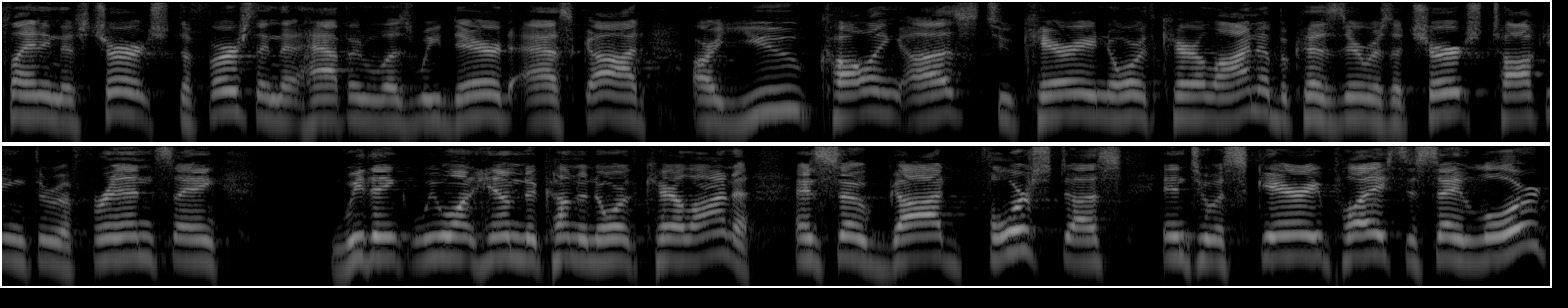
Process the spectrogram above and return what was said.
planning this church, the first thing that happened was we dared ask God, Are you calling us to Cary North Carolina? Because there was a church talking through a friend saying, we think we want him to come to North Carolina. And so God forced us into a scary place to say, Lord,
